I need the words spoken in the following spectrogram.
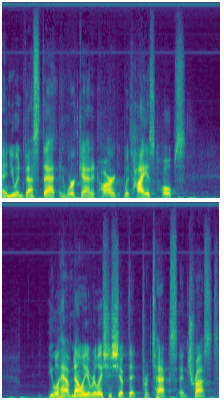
and you invest that and work at it hard with highest hopes, you will have not only a relationship that protects and trusts,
